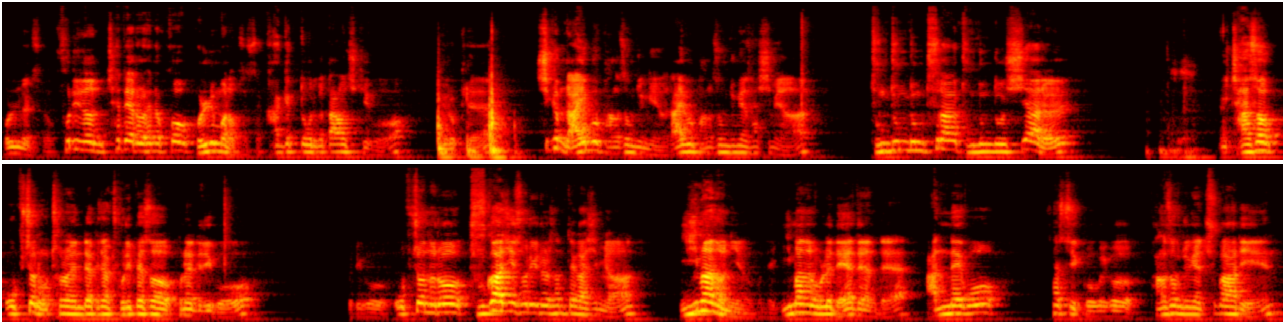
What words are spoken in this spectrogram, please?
볼륨 X라고. 소리는 최대로 해놓고 볼륨만 없앴어요. 가격도 그리고 다운시키고 이렇게 지금 라이브 방송 중이에요. 라이브 방송 중에 사시면 둥둥둥 2랑 둥둥둥 CR을 이 자석 옵션 5,000원인데 그냥 조립해서 보내드리고 옵션으로 두 가지 소리를 선택하시면 2만 원이에요. 근데 2만 원 원래 내야 되는데 안 내고 살 수 있고 그리고 방송 중에 추가 할인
